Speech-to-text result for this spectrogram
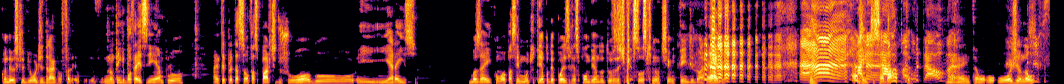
quando eu escrevi o Old Dragon, eu falei, não tem que botar exemplo, a interpretação faz parte do jogo, e, e era isso. Mas aí, como eu passei muito tempo depois respondendo dúvidas de pessoas que não tinham entendido a regra, ah! a gente o se trauma, adapta. O trauma. né? Então, o- o- hoje eu não Justo.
